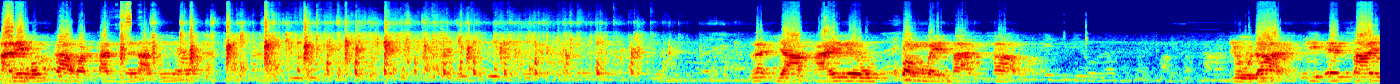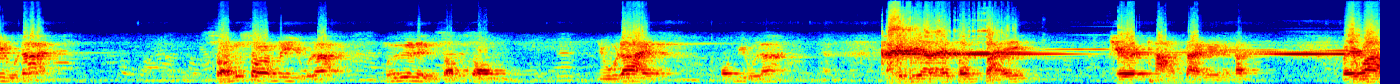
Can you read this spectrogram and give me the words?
อันนี้ผมกล้าประกันขนาดนี้นะครับและอยากหายเร็วต้องไม่ทานข้าว อยู่ได้กินเอนไซม์อยู่ได้สองซองนี่อยู่ได้ มือหนึ่งสองซองอยู่ได้ ผมอยู่ได้ ใครมีอะไรสงสัย เชิญถามได้เลยนะครับ ไม่ว่า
